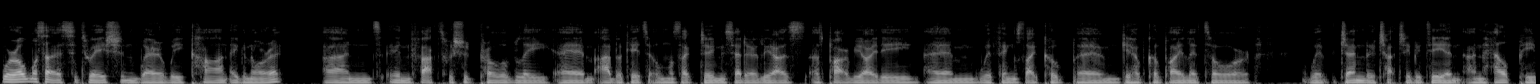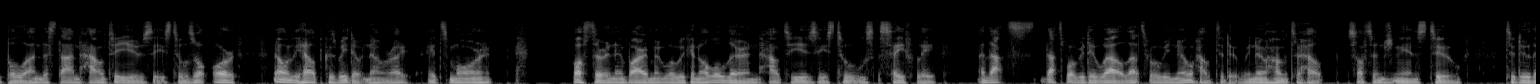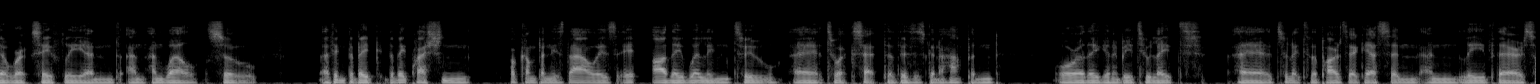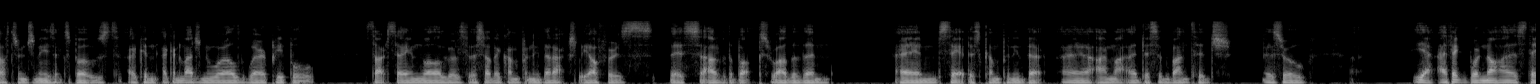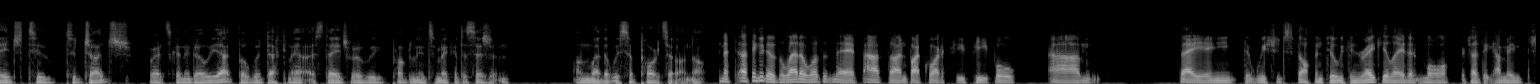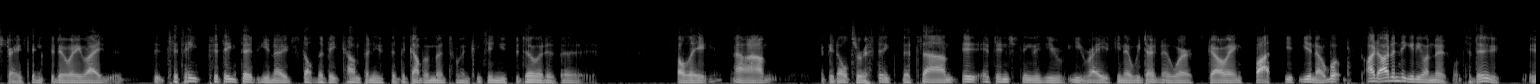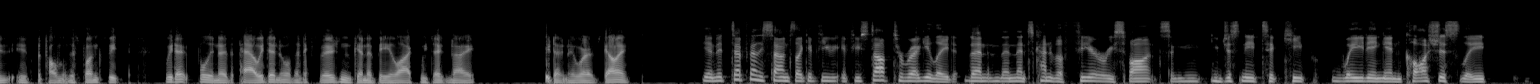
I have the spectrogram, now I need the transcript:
we're almost at a situation where we can't ignore it. And in fact, we should probably um, advocate it almost like Jamie said earlier as as part of your IDE um, with things like Co- um, GitHub Copilot or with generally ChatGPT and, and help people understand how to use these tools or, or not only help because we don't know, right? It's more foster an environment where we can all learn how to use these tools safely. And that's that's what we do well. That's what we know how to do. We know how to help software engineers to to do their work safely and and, and well. So I think the big the big question for companies now is it, are they willing to uh, to accept that this is going to happen, or are they going to be too late uh, too late to the party, I guess, and and leave their software engineers exposed? I can I can imagine a world where people start saying, well, I'll go to this other company that actually offers this out of the box rather than um, stay at this company that uh, I'm at a disadvantage. So, yeah, I think we're not at a stage to to judge where it's going to go yet, but we're definitely at a stage where we probably need to make a decision on whether we support it or not. I think there was a letter, wasn't there, signed by quite a few people um, saying that we should stop until we can regulate it more, which I think, I mean, strange thing to do anyway to think to think that you know stop the big companies that the government will continue to do it is a probably um, a bit altruistic. But um, it, it's interesting that you you raised you know we don't know where it's going, but you, you know what I, I don't think anyone knows what to do is, is the problem at this point. We we don't fully know the power. We don't know what the next version is going to be like. We don't know we don't know where it's going. Yeah, and it definitely sounds like if you if you stop to regulate it, then then that's kind of a fear response, and you just need to keep waiting and cautiously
